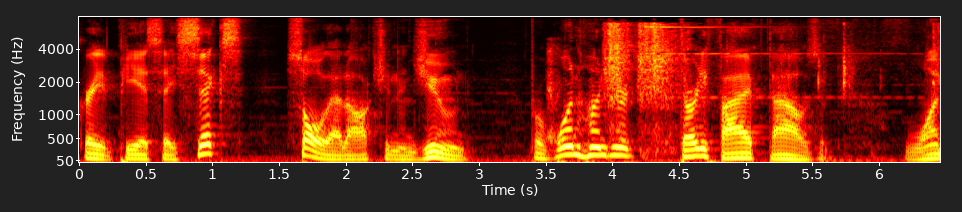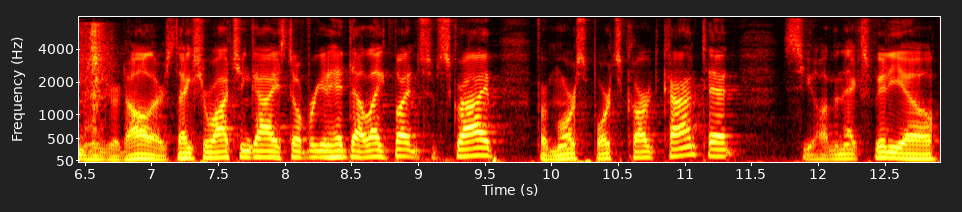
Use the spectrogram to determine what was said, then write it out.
graded PSA 6, sold at auction in June for $135,100. Thanks for watching, guys. Don't forget to hit that like button, subscribe for more sports card content. See you on the next video.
